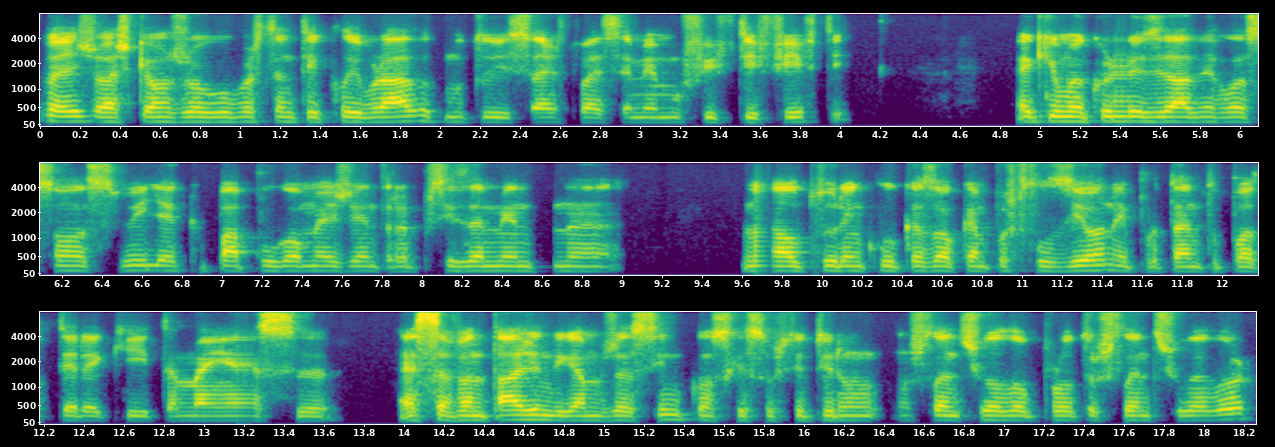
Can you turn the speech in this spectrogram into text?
Vejo, acho que é um jogo bastante equilibrado, como tu disseste, vai ser mesmo 50-50. Aqui uma curiosidade em relação ao Sevilha, que Papo Gomes entra precisamente na, na altura em que Lucas Ocampo se lesiona e, portanto, pode ter aqui também esse, essa vantagem, digamos assim, de conseguir substituir um, um excelente jogador por outro excelente jogador.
